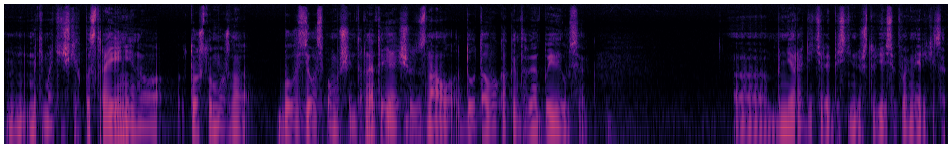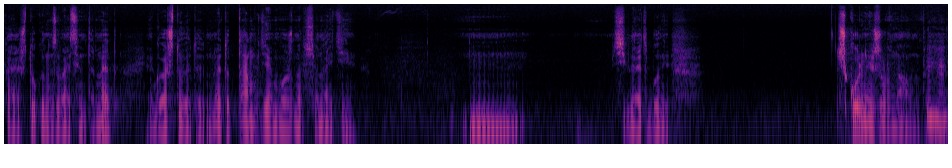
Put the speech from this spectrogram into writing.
математических построений, но то, что можно было сделать с помощью интернета, я еще знал до того, как интернет появился. Э, Мне родители объяснили, что есть вот в Америке такая штука, называется интернет. Я говорю, а что это? Ну, это там, где можно все найти. Всегда это было... Школьный журнал, например.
